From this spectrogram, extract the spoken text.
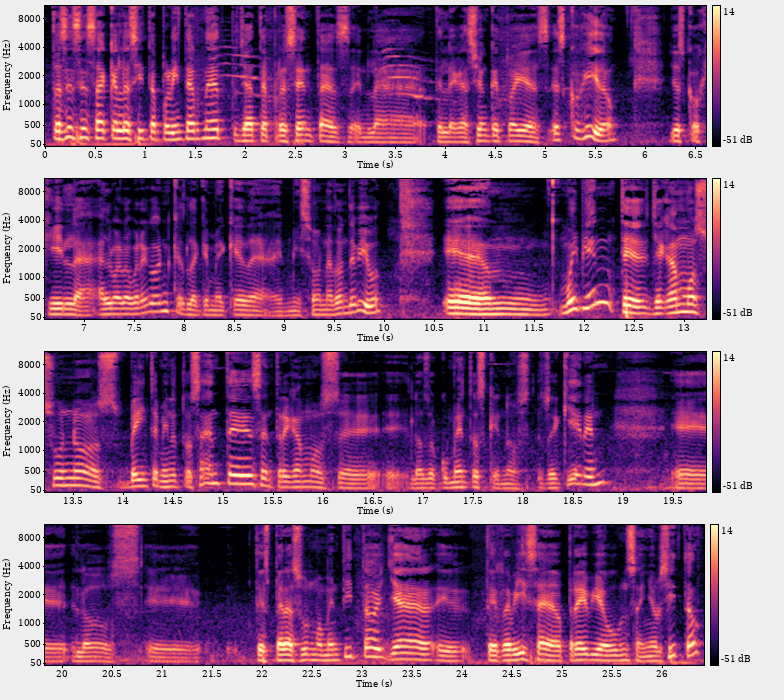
Entonces se saca la cita por internet, pues ya te presentas en la delegación que tú hayas escogido. Yo escogí la Álvaro Obregón, que es la que me queda en mi zona donde vivo. Eh, muy bien, llegamos unos 20 minutos antes, entregamos eh, eh, los documentos que nos requieren, los te esperas un momentito, ya eh, te revisa previo un señorcito,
